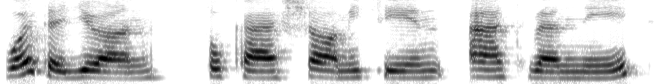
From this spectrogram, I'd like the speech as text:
volt egy olyan szokása, amit én átvennék,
